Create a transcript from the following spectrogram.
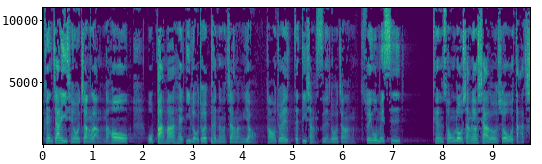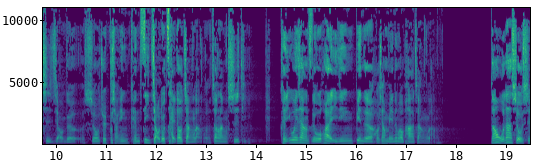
可能家里以前有蟑螂，然后我爸妈在一楼都会喷那种蟑螂药，然后就会在地上死很多蟑螂。所以我每次可能从楼上要下楼的时候，我打赤脚的时候，就不小心，可能自己脚都踩到蟑螂了，蟑螂尸体。可能因为这样子，我后来已经变得好像没那么怕蟑螂。然后我那时候是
